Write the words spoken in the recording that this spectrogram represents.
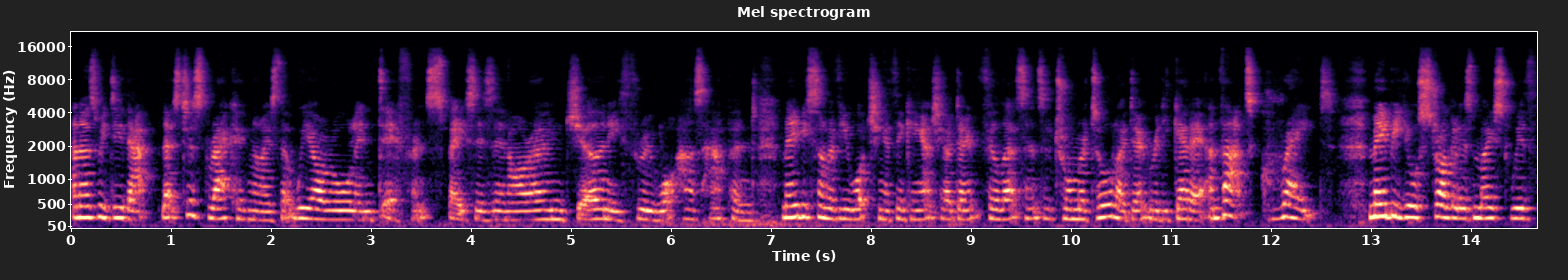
And as we do that, let's just recognize that we are all in different spaces in our own journey through what has happened. Maybe some of you watching are thinking, actually, I don't feel that sense of trauma at all. I don't really get it. And that's great. Maybe your struggle is most with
